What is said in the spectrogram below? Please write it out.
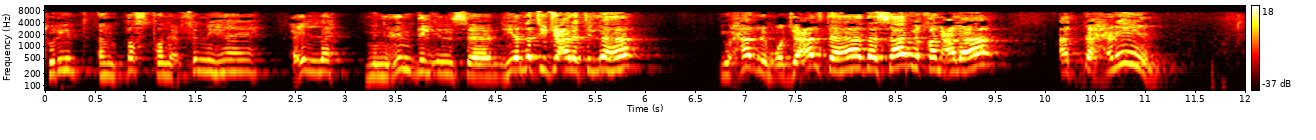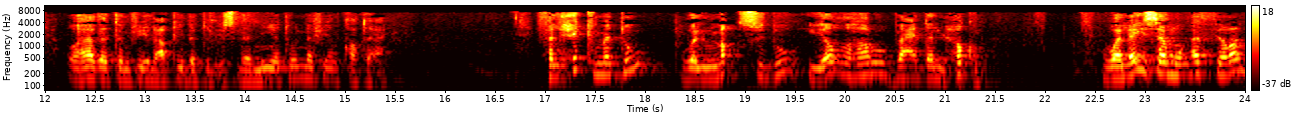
تريد أن تصطنع في النهاية علة من عند الإنسان. هي التي جعلت الله يحرم وجعلت هذا سابقا على التحريم. وهذا تنفيه العقيدة الإسلامية نفيا قاطعا فالحكمة والمقصد يظهر بعد الحكم وليس مؤثرا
